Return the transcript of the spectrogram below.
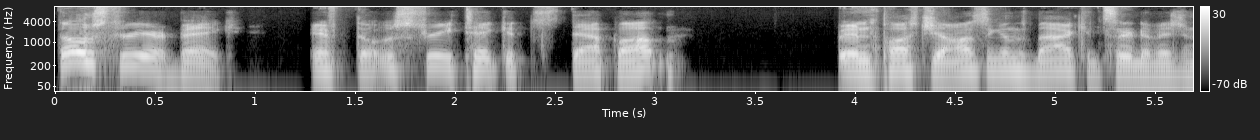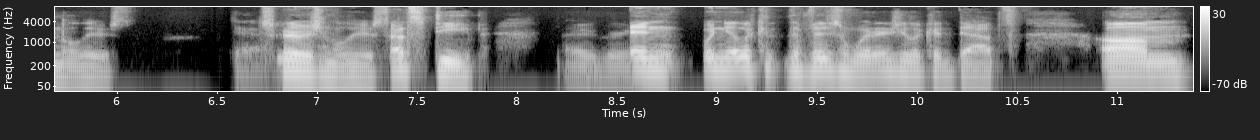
Those three are big. If those three take a step up, and plus Johnston comes back, it's their division to lose. Yeah. It's their division to lose. That's deep. I agree. And when you look at division winners, you look at depth. Um,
